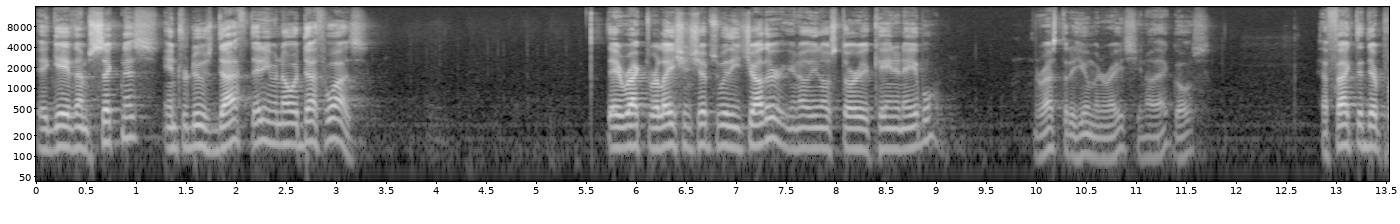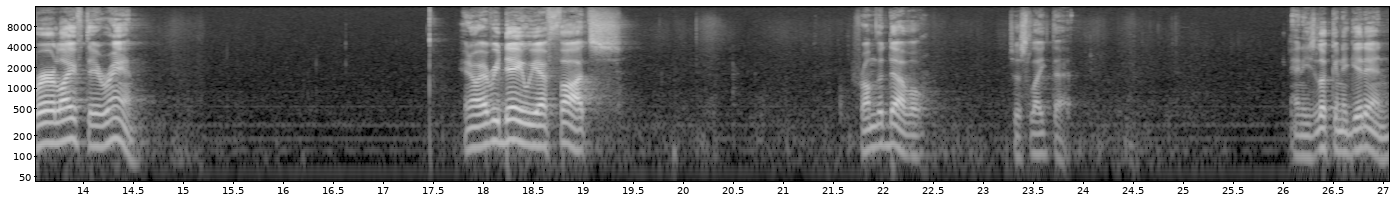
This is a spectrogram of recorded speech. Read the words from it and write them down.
It gave them sickness, introduced death. They didn't even know what death was. They wrecked relationships with each other. You know, you know story of Cain and Abel. The rest of the human race, you know that goes. Affected their prayer life, they ran. You know, every day we have thoughts from the devil just like that. And he's looking to get in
